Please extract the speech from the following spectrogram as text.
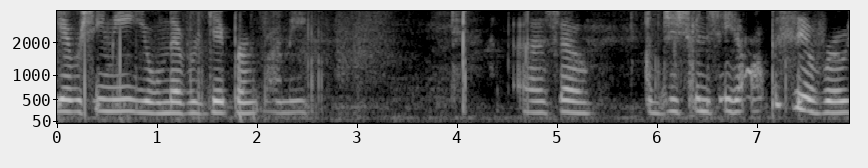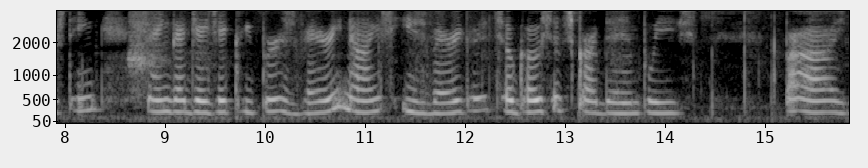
You ever see me, you'll never get burnt by me. Uh, so, I'm just going to say the opposite of roasting, saying that JJ Creeper is very nice. He's very good. So go subscribe to him, please. Bye.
